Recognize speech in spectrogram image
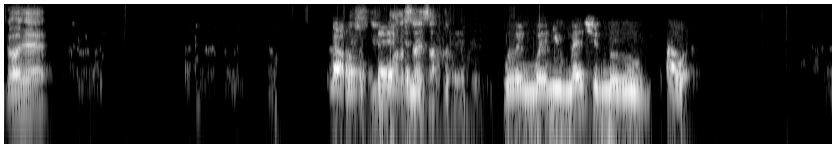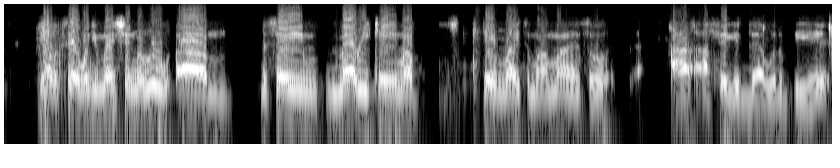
Go ahead. No, You want to say something? when when you mentioned Maru, I, w- yeah, I was saying when you mentioned Maru, um, the same Mary came up, came right to my mind. So I, I figured that would be it.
